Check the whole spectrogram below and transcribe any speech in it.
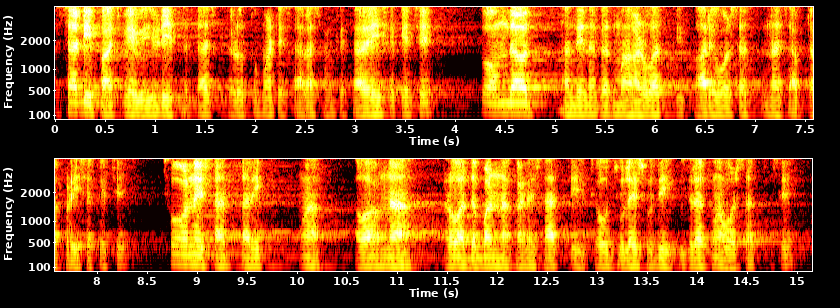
અષાઢી પાંચમે વીજળી થતાં જ ખેડૂતો માટે સારા સંકેત રહી શકે છે. તો અમદાવાદ, ગાંધીનગરમાં હળવાથી ભારે વરસાદના ઝાપટા પડી શકે છે. છ અને સાત તારીખમાં હવાના હળવા દબાણના કારણે સાતથી ચૌદ જુલાઈ સુધી ગુજરાતમાં વરસાદ થશે.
